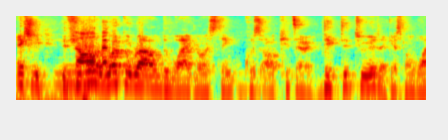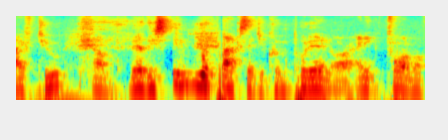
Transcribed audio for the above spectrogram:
actually, if you want to work around the white noise thing, because our kids are addicted to it, I guess my wife too. Um, there are these in-ear plugs that you can put in, or any form of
